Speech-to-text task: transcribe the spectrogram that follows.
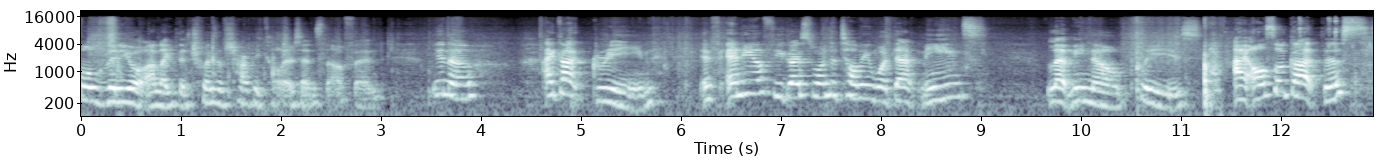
full video on like the choice of Sharpie colors and stuff and you know, I got green. If any of you guys want to tell me what that means, let me know, please. I also got this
